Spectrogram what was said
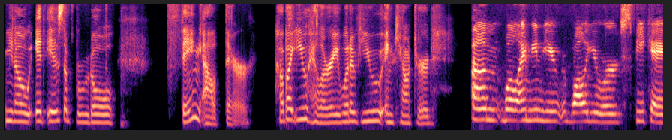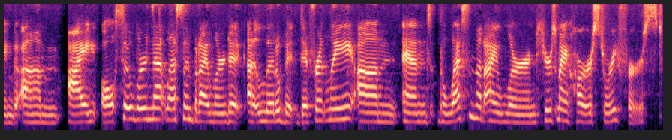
you know, it is a brutal thing out there. How about you, Hillary? What have you encountered? Um, well, I mean, you while you were speaking, um, I also learned that lesson, but I learned it a little bit differently. Um, and the lesson that I learned, here's my horror story first.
